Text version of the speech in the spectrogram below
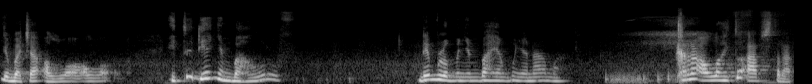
Dia baca Allah, Allah. Itu dia nyembah huruf. Dia belum menyembah yang punya nama. Karena Allah itu abstrak.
